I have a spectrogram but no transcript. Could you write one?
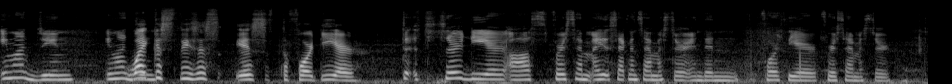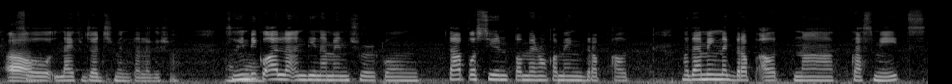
Imagine, imagine, Why? Because this is, is the fourth year. th- third year, uh, first sem second semester, and then fourth year, first semester. Oh. So, life judgment talaga siya. So, hindi ko alam, hindi namin sure kung, tapos yun pa, meron kaming drop out. Madaming nag-drop out na classmates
